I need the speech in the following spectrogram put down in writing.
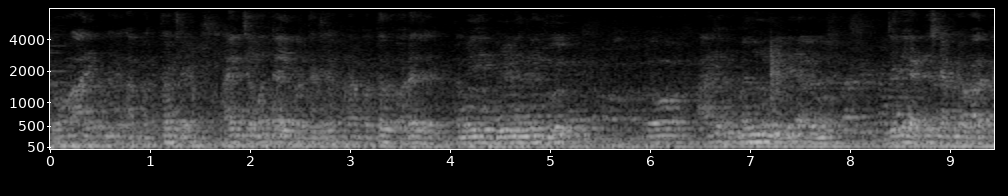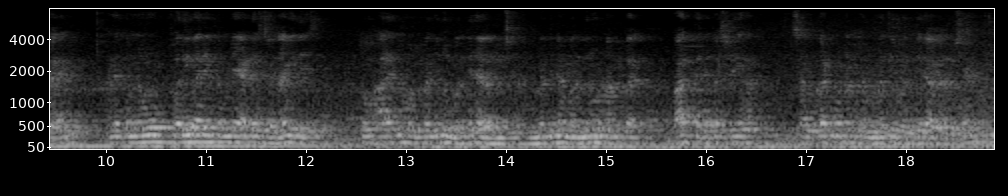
તો આ રીતના આ પથ્થર છે. આ એક ચમત્કારી પથ્થર છે. પણ આ પથ્થર ફરે છે. તમે એ વિડીયોની અંદર જોયું? તો આ જે હનુમાનજીનું મંદિર આવેલું છે, જેની એડ્રેસની આપણે વાત કરી. અને તમને હું ફરીવાર એક તમને એડ્રેસ જણાવી દઈશ. તો આ રીતનું હનુમાનજીનું મંદિર આવેલું છે. હનુમાનજીના મંદિરનું નામ પર વાત કરીએ તો શ્રી સંકટ મોટન હનુમાનજી મંદિર આવેલું છે.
